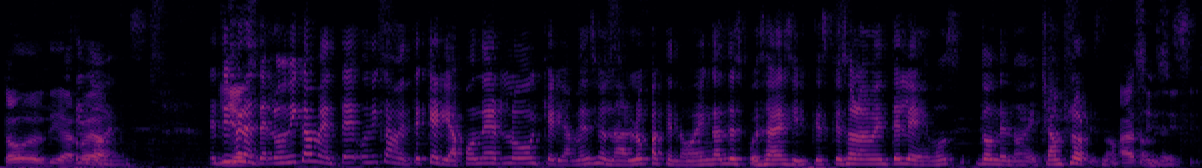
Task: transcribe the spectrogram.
todo el día a rueda. Es diferente, Lo únicamente, únicamente quería ponerlo y quería mencionarlo para que no vengan después a decir que es que solamente leemos donde nos echan flores, ¿no? Ah, sí, sí, sí,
